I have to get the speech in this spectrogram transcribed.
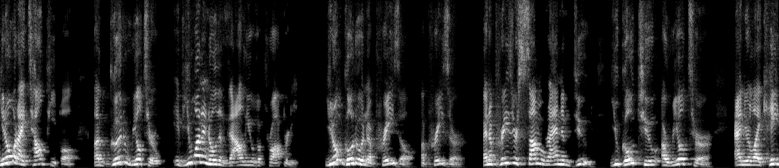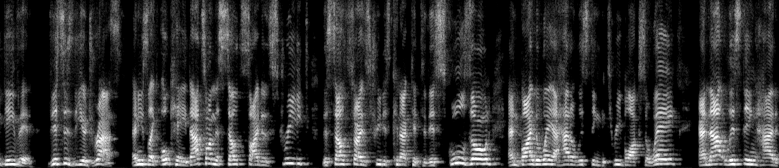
you know what i tell people a good realtor if you want to know the value of a property you don't go to an appraisal appraiser an appraiser some random dude you go to a realtor and you're like hey david this is the address. And he's like, okay, that's on the south side of the street. The south side of the street is connected to this school zone. And by the way, I had a listing three blocks away, and that listing had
